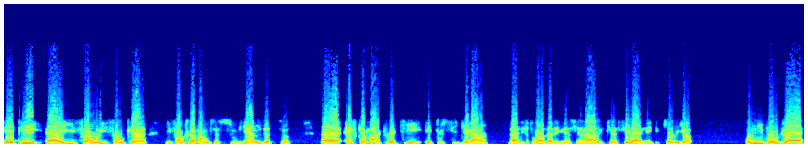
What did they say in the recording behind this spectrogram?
Et puis, euh, il faut, il faut que, il faut que le monde se souvienne de ça. Euh, est-ce que Mark Reckie est aussi grand dans l'histoire de la Ligue nationale que c'est l'année et Au niveau de la,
